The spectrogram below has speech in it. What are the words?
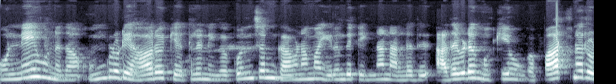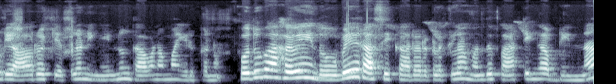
ஒன்னே ஒன்று தான் உங்களுடைய ஆரோக்கியத்தில் நீங்கள் கொஞ்சம் கவனமாக இருந்துட்டீங்கன்னா நல்லது. அதை விட முக்கியம் உங்கள் பார்ட்னருடைய ஆரோக்கியத்தில் நீங்கள் இன்னும் கவனமாக இருக்கணும். பொதுவாகவே இந்த உபய ராசிக்காரர்களுக்கெல்லாம் வந்து பார்த்தீங்க அப்படின்னா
